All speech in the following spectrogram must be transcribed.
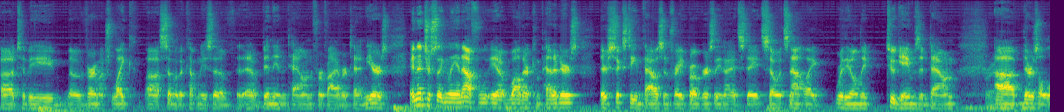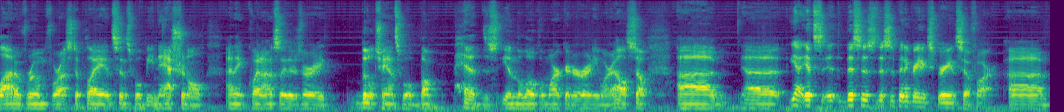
uh, to be uh, very much like some of the companies that have, that have, been in town for five or ten years. And interestingly enough, you know, while they're competitors, there's 16,000 freight brokers in the United States, so it's not like we're the only two games in town. Right. there's a lot of room for us to play, and since we'll be national, I think, quite honestly, there's very little chance we'll bump heads in the local market or anywhere else. So, um, uh, yeah, it's it, this is this has been a great experience so far. Um,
